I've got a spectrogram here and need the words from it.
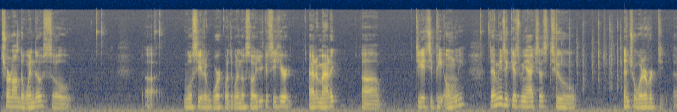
turn on the windows. So uh, we'll see it work with the windows. So you can see here automatic uh, DHCP only. That means it gives me access to enter whatever D, uh,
